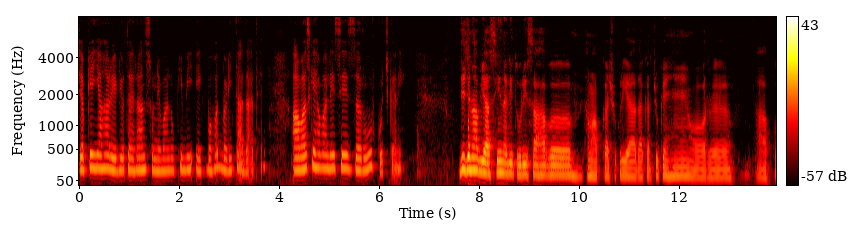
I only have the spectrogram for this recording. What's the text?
جبکہ یہاں ریڈیو تہران سننے والوں کی بھی ایک بہت بڑی تعداد ہے۔ آواز کے حوالے سے ضرور کچھ کریں۔ جی جناب، یاسین علی توری صاحب، ہم آپ کا شکریہ ادا کر چکے ہیں اور آپ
